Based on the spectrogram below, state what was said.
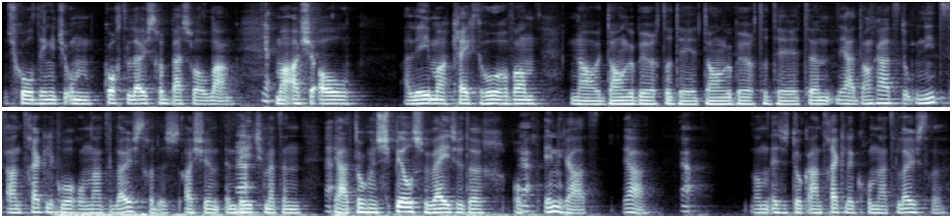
een schooldingetje om kort te luisteren best wel lang. Maar als je al alleen maar krijgt te horen van, nou dan gebeurt er dit, dan gebeurt er dit. En ja, dan gaat het ook niet aantrekkelijk worden om naar te luisteren. Dus als je een beetje met een, ja. toch een speelse wijze erop ingaat, ja, dan is het ook aantrekkelijker om naar te luisteren.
